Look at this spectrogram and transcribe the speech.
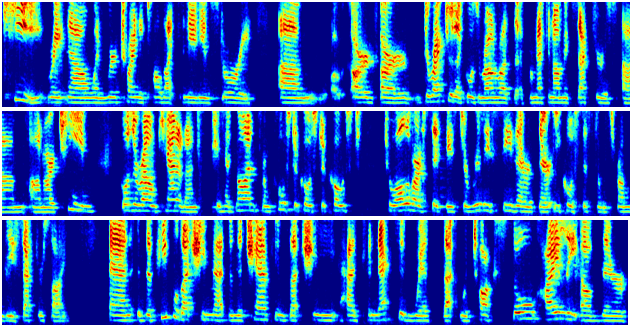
key right now when we're trying to tell that Canadian story. Um, our our director that goes around the, from economic sectors um, on our team goes around Canada, and she had gone from coast to coast to coast to all of our cities to really see their their ecosystems from the sector side. And the people that she met and the champions that she had connected with that would talk so highly of their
